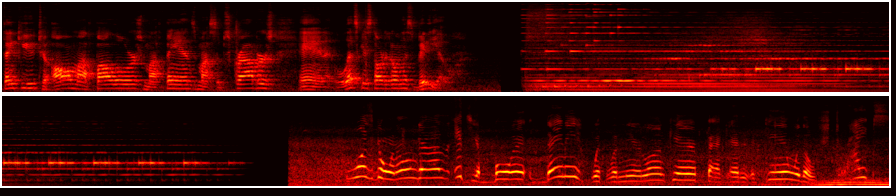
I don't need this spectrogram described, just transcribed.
thank you to all my followers, my fans, my subscribers, and let's get started on this video. What's going on guys? It's your boy Danny with Lanier Lawn Care back at it again with those stripes.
